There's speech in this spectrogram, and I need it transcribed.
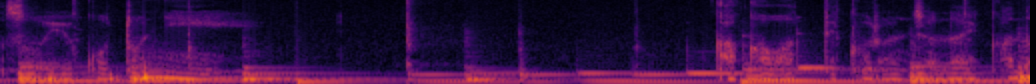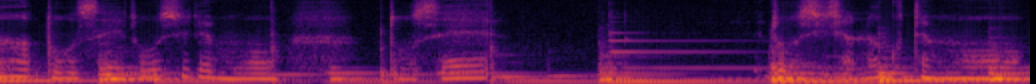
そういうことに関わってくるんじゃないかな。同性同士でも同性じゃなくても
